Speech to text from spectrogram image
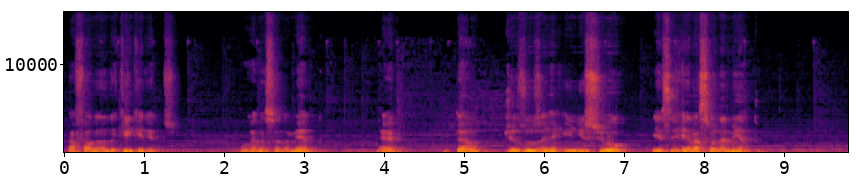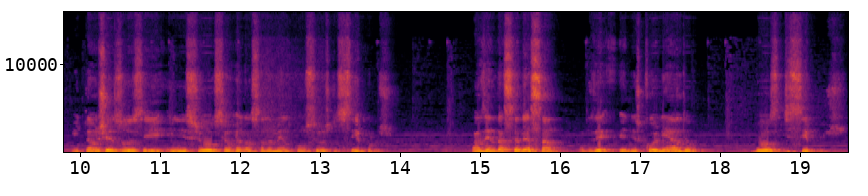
está falando aqui, queridos? O relacionamento, né? Então, Jesus iniciou esse relacionamento. Então, Jesus iniciou seu relacionamento com os seus discípulos fazendo a seleção, quer dizer, ele escolhendo 12 discípulos,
